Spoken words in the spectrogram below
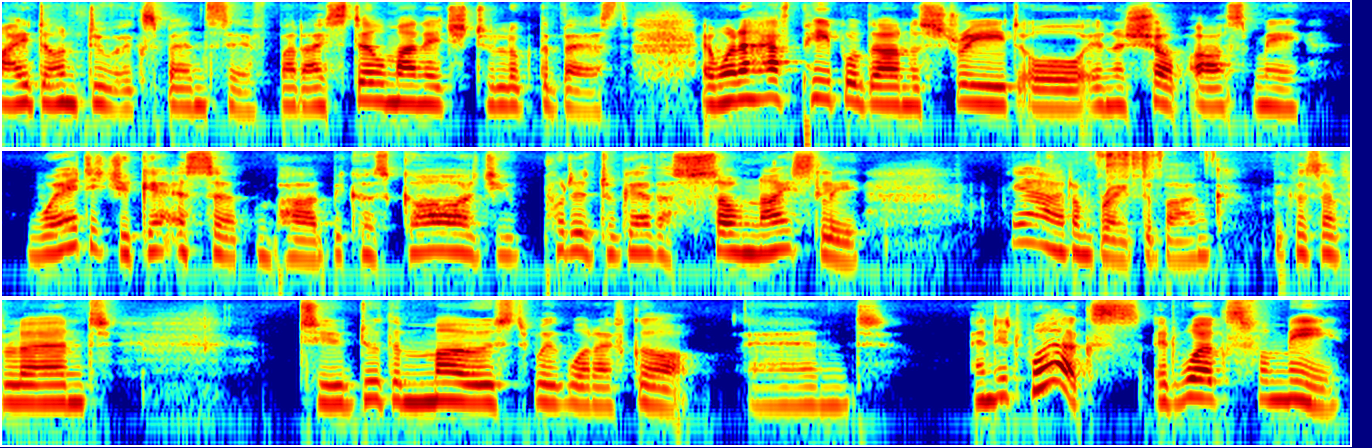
I don't do expensive, but I still manage to look the best. And when I have people down the street or in a shop ask me, where did you get a certain part? Because God, you put it together so nicely. Yeah, I don't break the bank because I've learned to do the most with what I've got. And and it works. It works for me.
